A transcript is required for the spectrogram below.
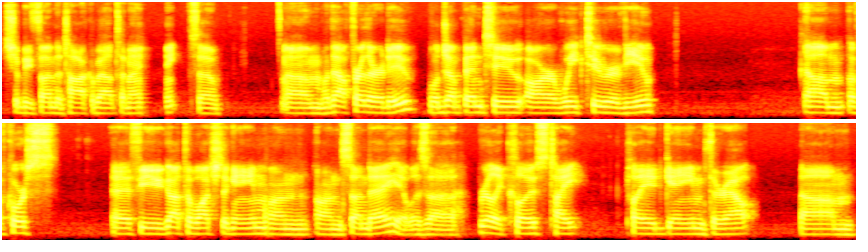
should be fun to talk about tonight. So um, without further ado, we'll jump into our week two review. Um, of course, if you got to watch the game on on Sunday, it was a really close, tight played game throughout. Um,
